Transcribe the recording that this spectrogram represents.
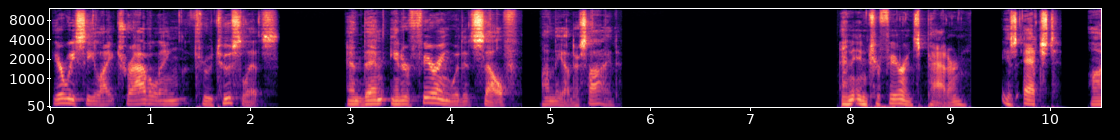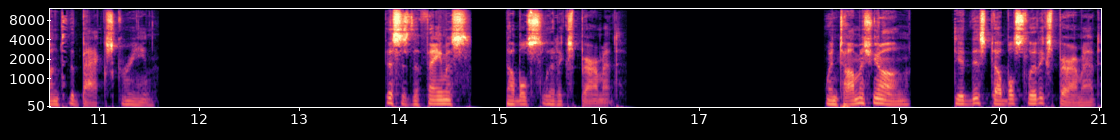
Here we see light traveling through two slits and then interfering with itself on the other side. An interference pattern is etched onto the back screen. This is the famous double-slit experiment. When Thomas Young did this double-slit experiment,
